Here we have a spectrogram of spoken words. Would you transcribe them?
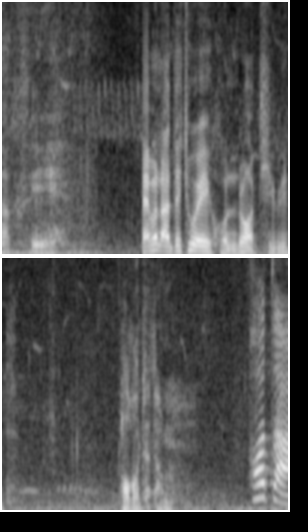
ศักดิ์ศรีแต่มันอาจจะช่วยให้คนรอดชีวิต พ่อก็จะทำ พ่อจ๋า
